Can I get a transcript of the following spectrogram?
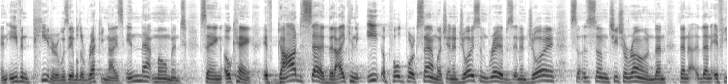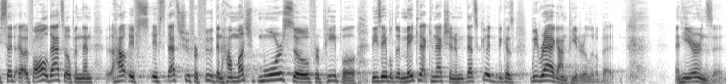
and even Peter was able to recognize in that moment, saying, Okay, if God said that I can eat a pulled pork sandwich and enjoy some ribs and enjoy some chicharron, then, then, then if he said, uh, if all that's open, then how, if, if that's true for food, then how much more so for people? And he's able to make that connection, and that's good because we rag on Peter a little bit, and he earns it.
